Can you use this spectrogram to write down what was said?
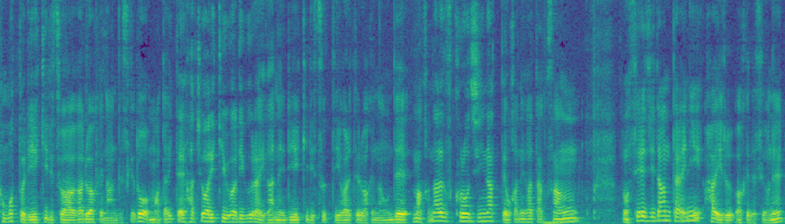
ともっと利益率は上がるわけなんですけど、まあ、大体8割9割ぐらいがね利益率って言われてるわけなので、まあ、必ず黒字になってお金がたくさんその政治団体に入るわけですよね。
